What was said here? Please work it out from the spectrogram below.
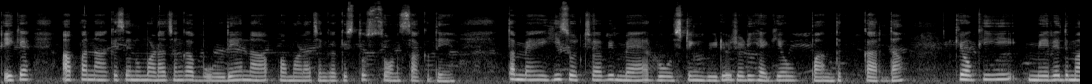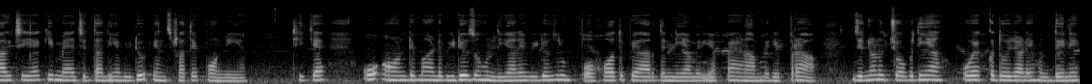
ਠੀਕ ਹੈ? ਆਪਾਂ ਨਾ ਕਿਸੇ ਨੂੰ ਮਾੜਾ ਚੰਗਾ ਬੋਲਦੇ ਆ ਨਾ ਆਪਾਂ ਮਾੜਾ ਚੰਗਾ ਕਿਸ ਤੋਂ ਸੁਣ ਸਕਦੇ ਆ ਤਾਂ ਮੈਂ ਇਹੀ ਸੋਚਿਆ ਵੀ ਮੈਂ ਰੋਸਟਿੰਗ ਵੀਡੀਓ ਜਿਹੜੀ ਹੈਗੀ ਆ ਉਹ ਬੰਦ ਕਰਦਾ, ਕਿਉਂਕਿ ਮੇਰੇ ਦਿਮਾਗ 'ਚ ਇਹ ਹੈ ਕਿ ਮੈਂ ਜਿੱਦਾਂ ਦੀਆਂ ਵੀਡੀਓ ਇੰਸਟਾ ਤੇ ਪਾਉਣੀ ਆ ਠੀਕ ਹੈ? ਉਹ ਔਨ ਡਿਮਾਂਡ ਵੀਡੀਓਜ਼ ਹੁੰਦੀਆਂ ਨੇ ਵੀਡੀਓਜ਼ ਨੂੰ ਬਹੁਤ ਪਿਆਰ ਦਿੰਦੀਆਂ ਮੇਰੀਆਂ ਭੈਣਾਂ, ਮੇਰੇ ਭਰਾ, ਜਿਨ੍ਹਾਂ ਨੂੰ ਚੁੱਭਦੀਆਂ, ਉਹ ਇੱਕ ਦੋ ਜਣੇ ਹੁੰਦੇ ਨੇ,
